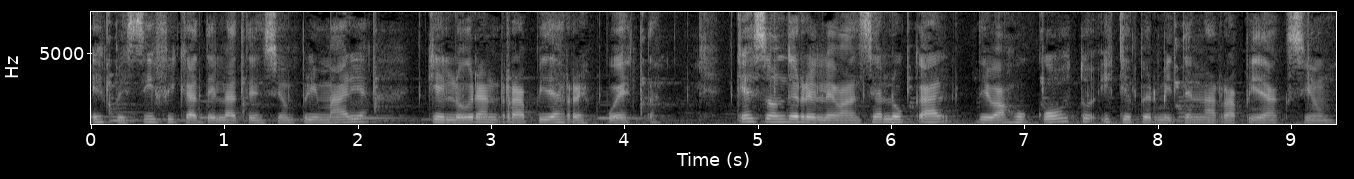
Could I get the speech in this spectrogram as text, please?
específicas de la atención primaria que logran rápidas respuestas, que son de relevancia local, de bajo costo y que permiten la rápida acción.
